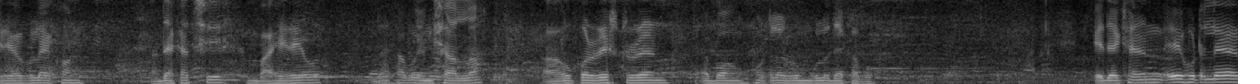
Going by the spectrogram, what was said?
এরিয়াগুলো এখন দেখাচ্ছি বাহিরেও দেখাবো ইনশাআল্লাহ। আহ, উপর রেস্টুরেন্ট এবং হোটেলের রুমগুলো দেখাবো। এ দেখেন এই হোটেলের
